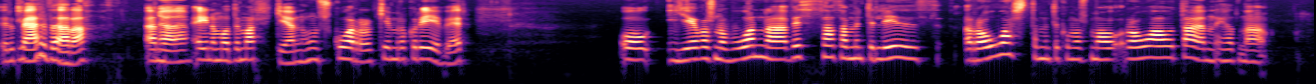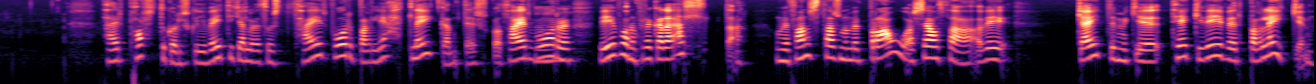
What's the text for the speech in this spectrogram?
öruglega erfiðara en ja. eina móti marki en hún skorar og kemur okkur yfir og ég var svona vona við það það myndi liðið róast, það myndi koma smá róa á þetta en hérna það er Portugal sko, ég veit ekki alveg þú veist, þær voru bara létt leikandi sko, þær voru, mm. við vorum frekar að elda og mér fannst það svona með brá að sjá það að við gætum ekki tekið yfir bara leikin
